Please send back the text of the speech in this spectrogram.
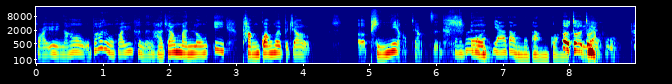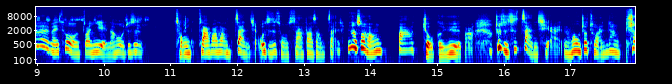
怀孕，然后我不知道怎么怀孕，可能好像蛮容易膀胱会比较呃频尿这样子。可能会压到你的膀胱。对对对对，没错，专业。然后我就是从沙发上站起来，我只是从沙发上站起来，那时候好像八九个月吧，就只是站起来，然后我就突然这样唰，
